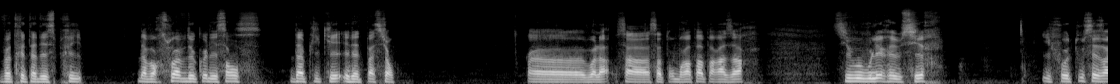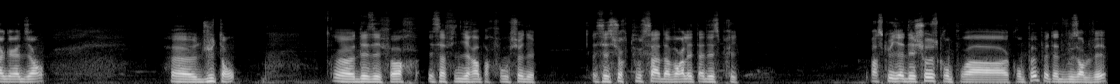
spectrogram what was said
votre état d'esprit, d'avoir soif de connaissances, d'appliquer et d'être patient. Euh, voilà, ça ne tombera pas par hasard. Si vous voulez réussir, il faut tous ces ingrédients, euh, du temps, euh, des efforts, et ça finira par fonctionner. Et c'est surtout ça, d'avoir l'état d'esprit. Parce qu'il y a des choses qu'on qu'on peut peut-être vous enlever,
